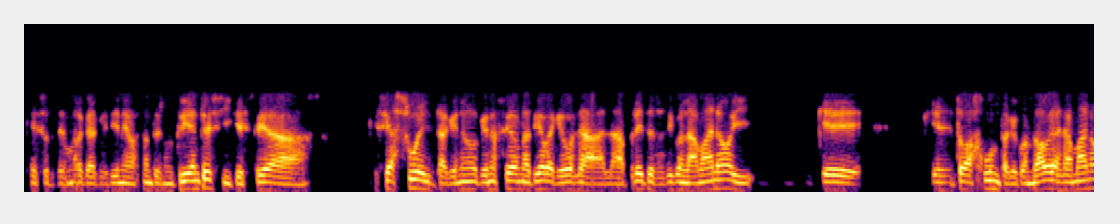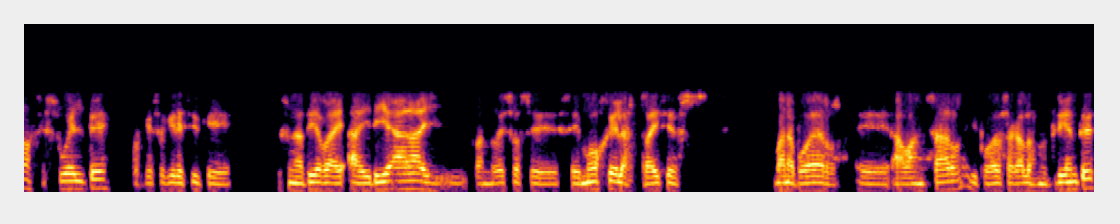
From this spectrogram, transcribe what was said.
que eso te marca que tiene bastantes nutrientes y que sea que sea suelta, que no que no sea una tierra que vos la, la apretes así con la mano y, quede, toda junta, que cuando abras la mano se suelte, porque eso quiere decir que es una tierra aireada y, cuando eso se, se, moje las raíces van a poder eh, avanzar y poder sacar los nutrientes.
